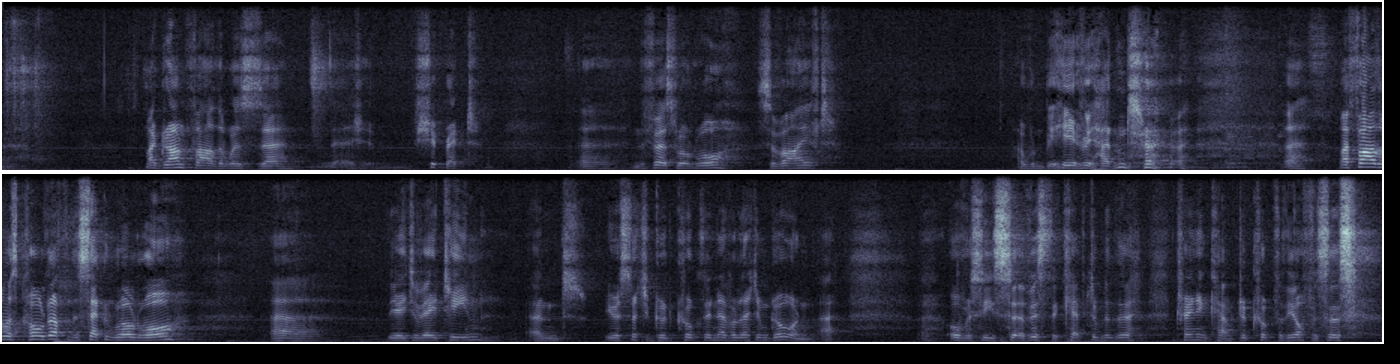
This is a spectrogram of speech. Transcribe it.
Uh, my grandfather was uh, shipwrecked uh, in the First World War, survived. I wouldn't be here if he hadn't. uh, my father was called up in the Second World War, uh, the age of 18, and he was such a good cook they never let him go on uh, uh, overseas service. They kept him at the training camp to cook for the officers.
